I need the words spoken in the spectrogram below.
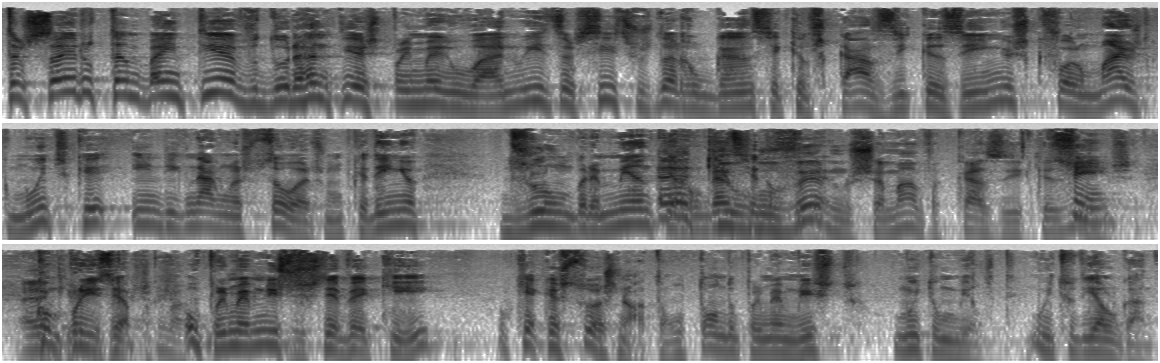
Terceiro, também teve durante este primeiro ano exercícios de arrogância, aqueles casos e casinhos que foram mais do que muitos que indignaram as pessoas. Um bocadinho deslumbramento e arrogância. que o governo governo. chamava casos e casinhos. Sim, é como por exemplo, o primeiro-ministro esteve aqui, o que é que as pessoas notam? O tom do Primeiro-Ministro muito humilde, muito dialogante.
